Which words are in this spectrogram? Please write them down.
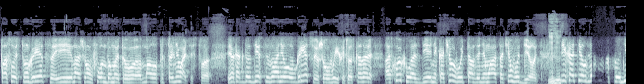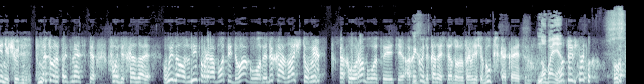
посольством Греции и нашим фондом этого малого предпринимательства. Я когда в детстве звонил в Грецию, чтобы выехать, вот сказали, а сколько у вас денег, а чем вы будете там заниматься, а чем будете делать? Угу. И хотел для денег чуть Мне тоже председательстве в фонде сказали, вы должны проработать два года и доказать, что вы как вы работаете. А какое доказательство я должен привлечь? Глупость какая-то. Ну, понятно. Вот и все. Вот,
